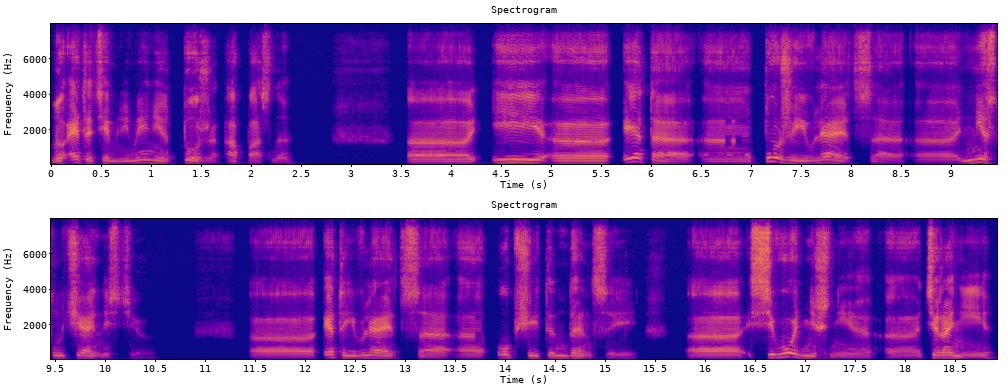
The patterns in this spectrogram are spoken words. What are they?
Но это, тем не менее, тоже опасно. Э, и э, это э, тоже является не случайностью. Это является общей тенденцией. Сегодняшние тирании,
